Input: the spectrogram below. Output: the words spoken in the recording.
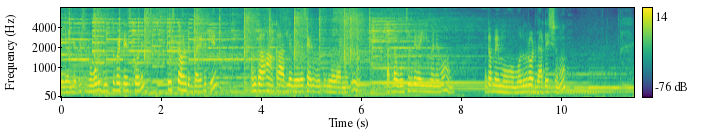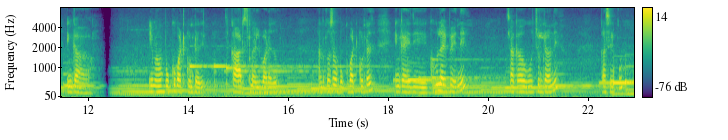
ఏదో అని చెప్పేసి రోడ్డు గుర్తు పెట్టేసుకొని చూస్తూ ఉంటుంది బయటకి. ఇంకా కార్లే వేరే సైడ్ పోతుంది కదా అన్నట్టు. అట్లా కూర్చుంది కదా ఈమెనేమో. ఇంకా మేము ములుగు రోడ్ దాటేసినాము. ఇంకా ఈమెమో బుక్ పట్టుకుంటుంది. కార్ స్మెల్ పడదు. అందుకోసం బుక్ పట్టుకుంటుంది. ఇంకా ఇది కూల్ అయిపోయింది. చక్కగా కూర్చుంటుంది. కాసేపు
